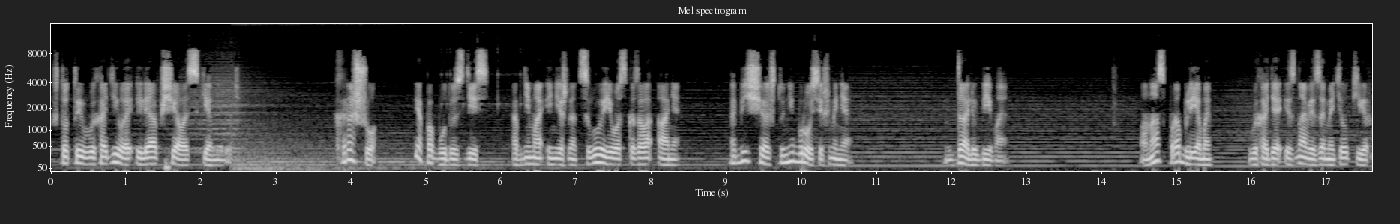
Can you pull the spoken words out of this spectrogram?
что ты выходила или общалась с кем-нибудь. Хорошо, я побуду здесь, обнимая и нежно целуя его, сказала Аня. Обещай, что не бросишь меня. Да, любимая. У нас проблемы, выходя из Нави, заметил Кир.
